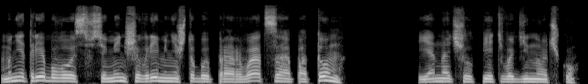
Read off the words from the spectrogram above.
мне требовалось все меньше времени, чтобы прорваться, а потом я начал петь в одиночку.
